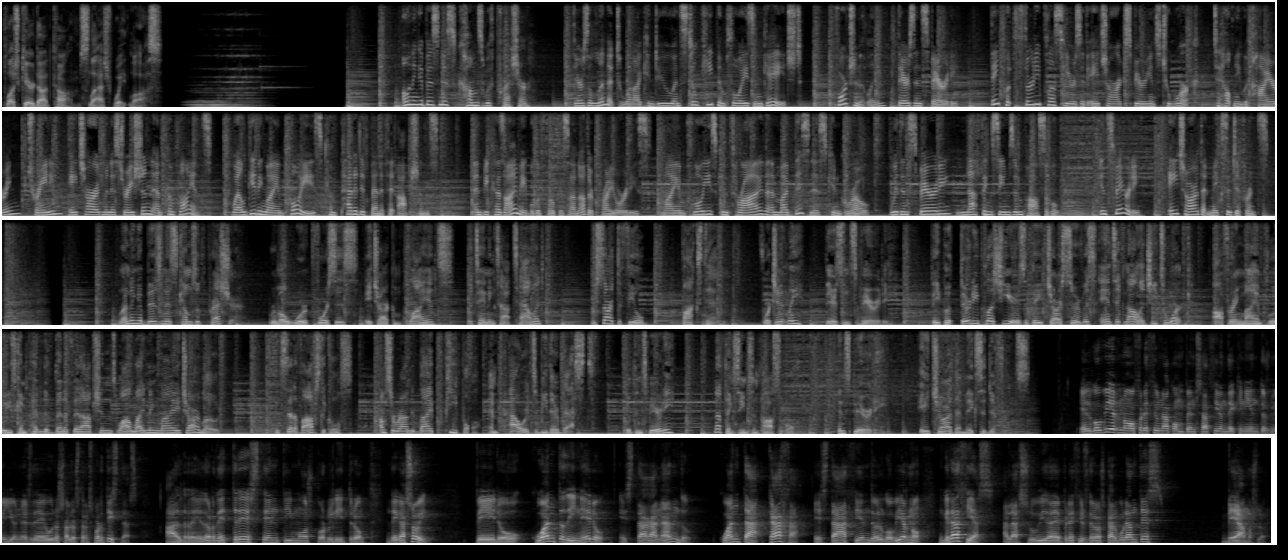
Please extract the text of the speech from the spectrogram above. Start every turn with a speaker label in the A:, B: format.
A: plushcare.com slash weight loss.
B: Owning a business comes with pressure. There's a limit to what I can do and still keep employees engaged. Fortunately, there's Insperity. They put 30 plus years of HR experience to work to help me with hiring, training, HR administration, and compliance, while giving my employees competitive benefit options. And because I'm able to focus on other priorities, my employees can thrive and my business can grow. With Insperity, nothing seems impossible. Insperity, HR that makes a difference.
C: Running a business comes with pressure remote workforces, HR compliance, retaining top talent. You start to feel boxed in. Fortunately, there's Insperity. They put 30 plus years of HR service and technology to work, offering my employees competitive benefit options while lightening my HR load. Instead of obstacles, I'm surrounded by people empowered to be their best. With Insperity, nothing seems impossible. Insperity, HR that makes a difference.
D: El gobierno ofrece una compensación de 500 millones de euros a los transportistas, alrededor de 3 céntimos por litro de gasoil. Pero, ¿cuánto dinero está ganando? ¿Cuánta caja está haciendo el gobierno gracias a la subida de precios de los carburantes? Veámoslo.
